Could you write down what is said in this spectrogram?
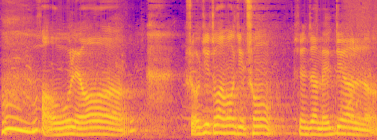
啊，好无聊啊！手机昨晚忘记充，现在没电了。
